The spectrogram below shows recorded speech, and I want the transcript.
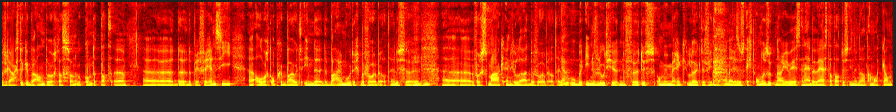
vraagstukken beantwoordt als van hoe komt het dat uh, de, de preferentie al wordt opgebouwd in de, de baarmoeder bijvoorbeeld. Hè. Dus mm -hmm. Voor smaak en geluid bijvoorbeeld. Hè. Hoe, hoe, beïnvloed je een foetus om je merk leuk te vinden? Hè? Daar is dus echt onderzoek naar geweest en hij bewijst dat dat dus inderdaad allemaal kan.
